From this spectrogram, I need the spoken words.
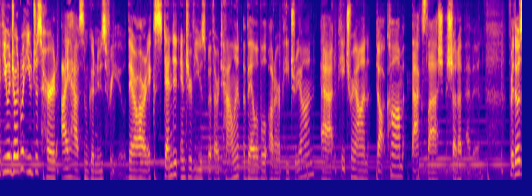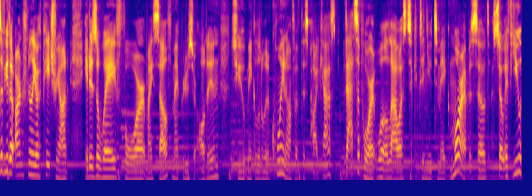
If you enjoyed what you just heard, I have some good news for you. There are extended interviews with our talent available on our Patreon at patreon.com backslash shutupevan. For those of you that aren't familiar with Patreon, it is a way for myself, my producer Alden, to make a little bit of coin off of this podcast. That support will allow us to continue to make more episodes. So if you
